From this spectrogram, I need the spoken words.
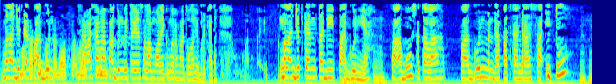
Melanjutkan Pak kasih, Gun. Pak Sana. Sama-sama Pak Gun Bitoyo. Assalamualaikum warahmatullahi wabarakatuh. Melanjutkan tadi Pak Gun ya. Hmm. Pak Abu setelah Pak Gun mendapatkan rasa itu, Mhm.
